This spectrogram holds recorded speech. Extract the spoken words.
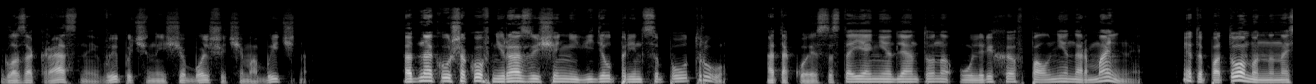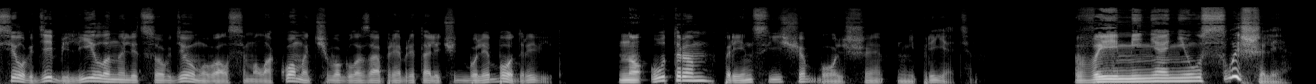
глаза красные, выпучены еще больше, чем обычно. Однако Ушаков ни разу еще не видел принца поутру, а такое состояние для Антона Ульриха вполне нормальное, это потом он наносил где белило на лицо, где умывался молоком, отчего глаза приобретали чуть более бодрый вид. Но утром принц еще больше неприятен. «Вы меня не услышали?»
